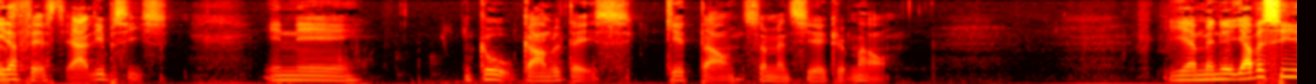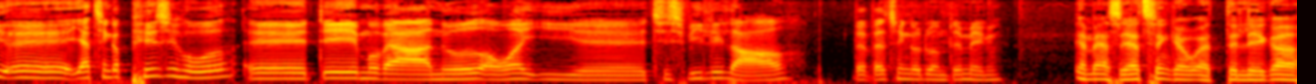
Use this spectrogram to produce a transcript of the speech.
Skaterfest. Ja, lige præcis. En, øh, en god gammeldags get down, som man siger i København. Jamen, øh, jeg vil sige, øh, jeg tænker pis i hovedet. Øh, det må være noget over i øh, Tisvilde Laret. Hvad, hvad tænker du om det, Mikkel? Jamen altså, jeg tænker jo, at det ligger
